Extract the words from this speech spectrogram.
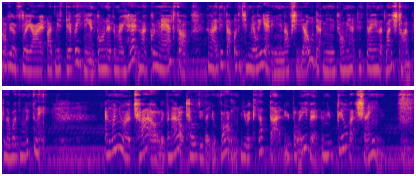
Obviously, I, I missed everything and gone over my head and I couldn't answer. And I think that was humiliating enough. She yelled at me and told me I had to stay in at lunchtime because I wasn't listening. And when you're a child, if an adult tells you that you're wrong, you accept that, you believe it, and you feel that shame.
